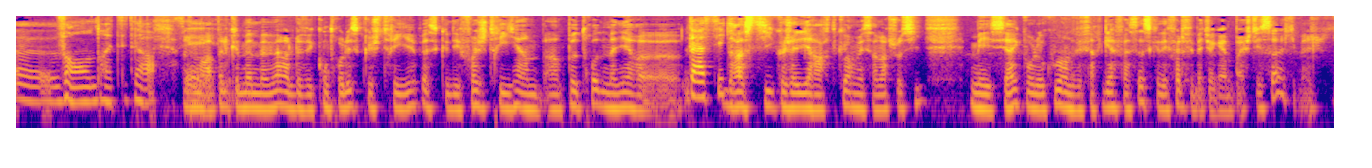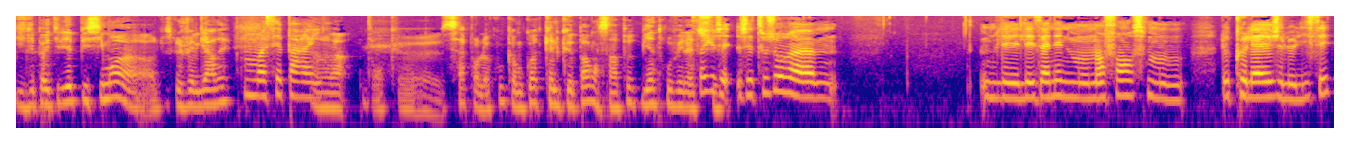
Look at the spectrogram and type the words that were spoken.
euh, vendre, etc. Je me rappelle que même ma mère, elle devait contrôler ce que je triais parce que des fois, je triais un, un peu trop de manière euh, drastique. drastique, que j'allais dire hardcore, mais ça marche aussi. Mais c'est vrai que pour le coup, on devait faire gaffe à ça parce que des fois, elle fait Bah, tu vas quand même pas acheter ça. Je dis Bah, je je l'ai pas utilisé depuis six mois, alors qu'est-ce que je vais le garder? Moi, c'est pareil. Voilà. Donc, euh, ça, pour le coup, comme quoi, quelque part, on s'est un peu bien trouvé C'est vrai que là-dessus. j'ai- toujours les, les années de mon enfance, mon, le collège, le lycée.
